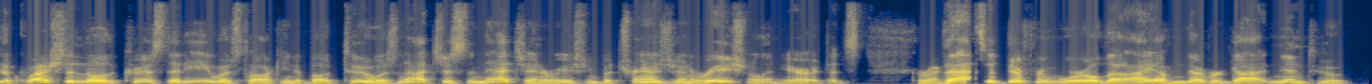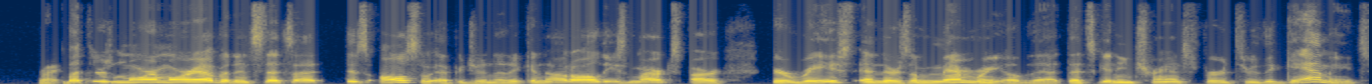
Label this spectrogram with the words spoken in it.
the question though, Chris, that he was talking about too was not just in that generation, but transgenerational inheritance. Correct. That's a different world that I have never gotten into. Right. But there's more and more evidence that that is also epigenetic, and not all these marks are erased, and there's a memory of that that's getting transferred through the gametes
